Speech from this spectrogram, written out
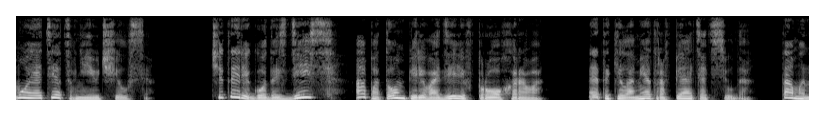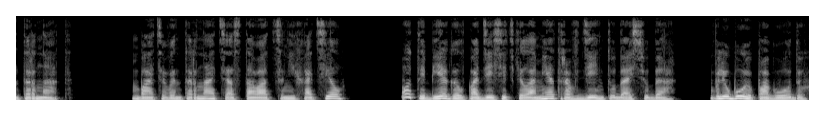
Мой отец в ней учился. Четыре года здесь, а потом переводили в Прохорово. Это километров пять отсюда. Там интернат. Батя в интернате оставаться не хотел, вот и бегал по десять километров в день туда-сюда, в любую погоду.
